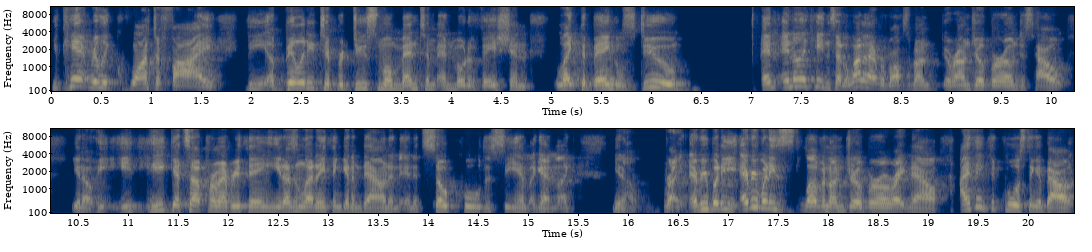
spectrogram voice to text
you can't really quantify the ability to produce momentum and motivation like the bengals do and, and like Hayden said, a lot of that revolves around around Joe Burrow and just how you know he he he gets up from everything. He doesn't let anything get him down, and, and it's so cool to see him again. Like you know, right? Everybody everybody's loving on Joe Burrow right now. I think the coolest thing about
